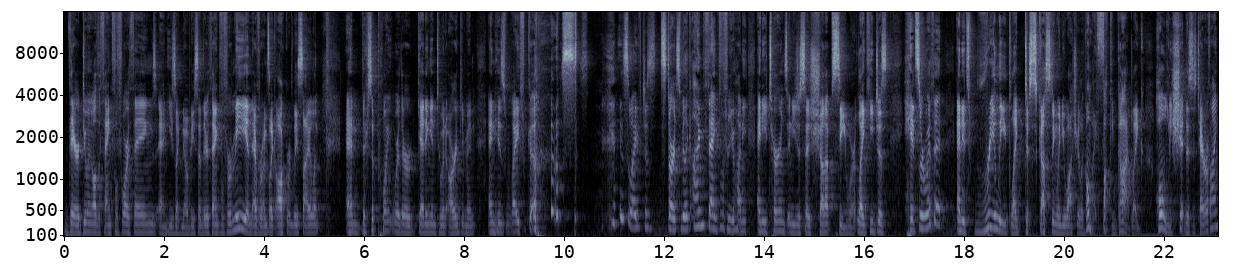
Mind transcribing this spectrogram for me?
they're doing all the thankful for things, and he's like, nobody said they're thankful for me, and everyone's like awkwardly silent. And there's a point where they're getting into an argument, and his wife goes, his wife just starts to be like, I'm thankful for you, honey. And he turns and he just says, shut up, C word. Like he just hits her with it. And it's really like disgusting when you watch. You're like, oh my fucking God. Like, holy shit, this is terrifying.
